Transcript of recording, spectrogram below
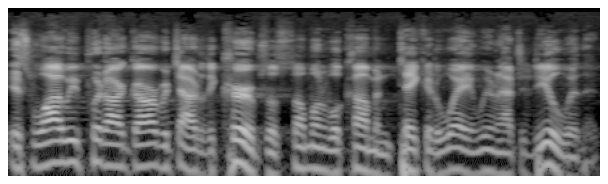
It's why we put our garbage out of the curb so someone will come and take it away and we don't have to deal with it.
